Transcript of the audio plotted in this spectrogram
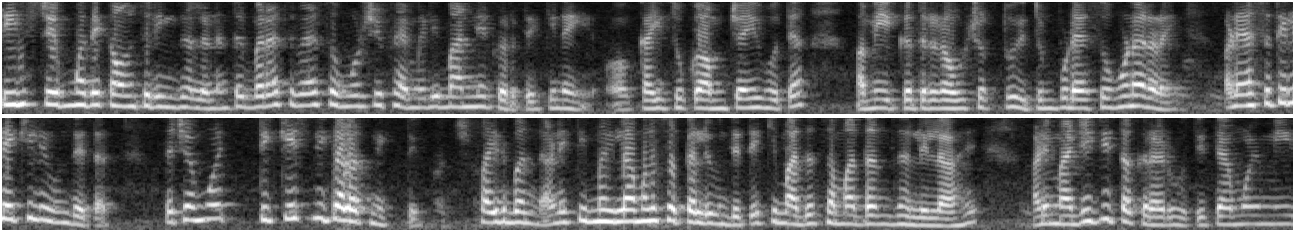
तीन स्टेपमध्ये काउन्सिलिंग झाल्यानंतर बऱ्याच वेळा समोरची फॅमिली मान्य करते की नाही काही चुका आमच्याही होत्या आम्ही एकत्र राहू शकतो इथून पुढे असं होणार नाही. आणि असं ती लेखी लिहून देतात. त्याच्यामुळे ती केस निकालात निघते. फाईल बंद. आणि ती महिला मला स्वतः लिहून देते की माझं समाधान झालेलं आहे. आणि माझी जी तक्रार होती त्यामुळे मी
